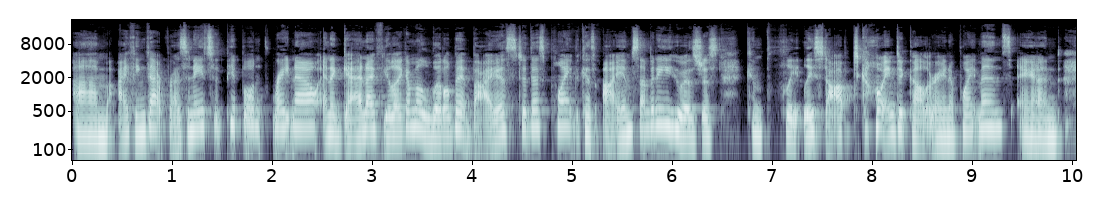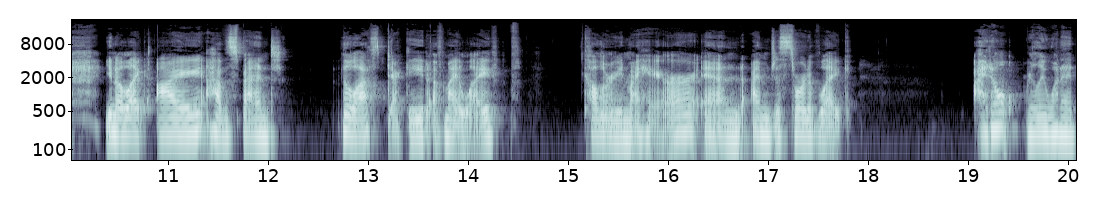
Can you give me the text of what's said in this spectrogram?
um, I think that resonates with people right now. And again, I feel like I'm a little bit biased to this point because I am somebody who has just completely stopped going to coloring appointments. And, you know, like I have spent the last decade of my life coloring my hair. And I'm just sort of like, I don't really want to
